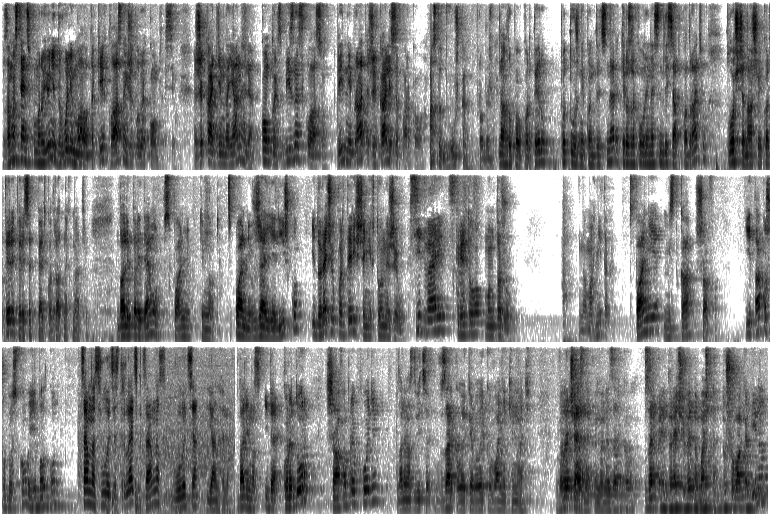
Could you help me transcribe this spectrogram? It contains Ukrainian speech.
В Замостянському районі доволі мало таких класних житлових комплексів. ЖК Дім на Янгеля, комплекс бізнес-класу, рідний брат ЖК Лісопаркова. У нас тут двушка в продажу. На група в квартиру, потужний кондиціонер, який розрахований на 70 квадратів, площа нашої квартири 55 квадратних метрів. Далі перейдемо в спальню кімнату. В спальні вже є ліжко, і, до речі, в квартирі ще ніхто не жив. Всі двері скритого монтажу. На магнітах. В спальні є містка шафа. І також обов'язково є балкон. Це в нас вулиця Стрілецька, це в нас вулиця Янгеля. Далі в нас іде коридор, шафа при вході. Далі у нас дивіться в зеркало, яке велике в ванній кімнаті. Величезне, як на мене, зеркало. В зеркалі, до речі, видно, бачите, душова кабіна,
